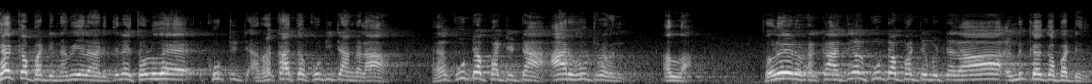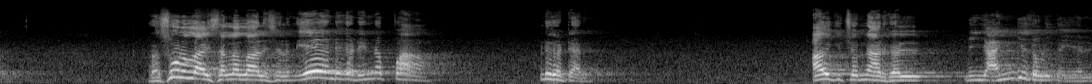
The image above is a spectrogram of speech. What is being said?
கேட்கப்பட்டு நபியல இடத்துல தொழுக கூட்டிட்டு ரக்காத்தை கூட்டிட்டாங்களா? அதாவது கூட்டப்பட்டுட்டா ஆறு கூட்டுறவன் அல்லாஹ். தொழுகிற ரக்காத்துகள் கூட்டப்பட்டு விட்டதா என்று கேட்கப்பட்டது. ரசூலுல்லாய் ஸல்லல்லாஹு அலி செல்லம் ஏன் என்று கேட்ட என்னப்பா என்று கேட்டார். அதுக்கு சொன்னார்கள் நீங்க அஞ்சு தொழுகைகள்.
